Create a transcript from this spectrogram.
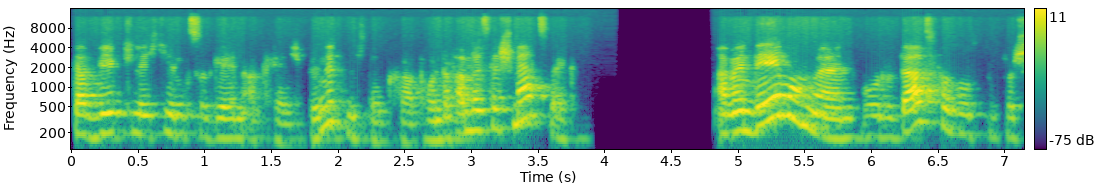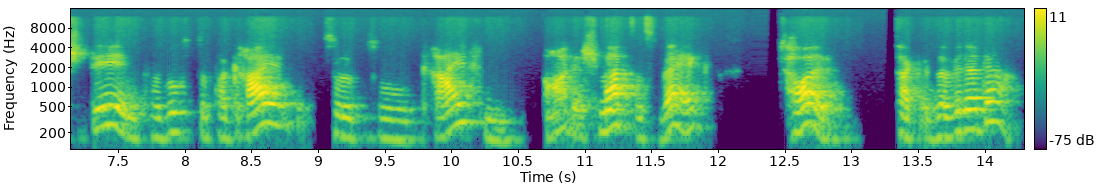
da wirklich hinzugehen, okay, ich bin jetzt nicht der Körper und auf einmal ist der Schmerz weg. Aber in dem Moment, wo du das versuchst zu verstehen, versuchst zu, zu, zu greifen, oh, der Schmerz ist weg, toll, zack, ist er wieder da.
